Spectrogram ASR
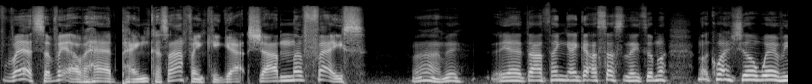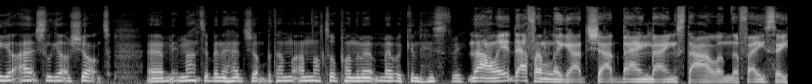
very severe head pain because I think he got shot in the face. Ah, me. Yeah, I think I got assassinated. I'm not, not quite sure where he got, actually got shot. Um, it might have been a headshot, but I'm, I'm not up on the American history. No, he definitely got shot bang bang style in the face. he.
